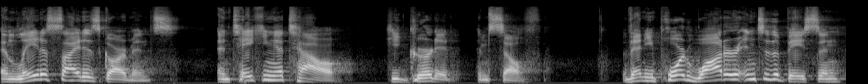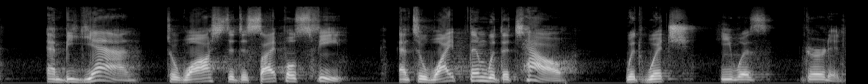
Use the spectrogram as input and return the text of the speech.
and laid aside his garments, and taking a towel, he girded himself. Then he poured water into the basin and began to wash the disciples' feet and to wipe them with the towel with which he was girded.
